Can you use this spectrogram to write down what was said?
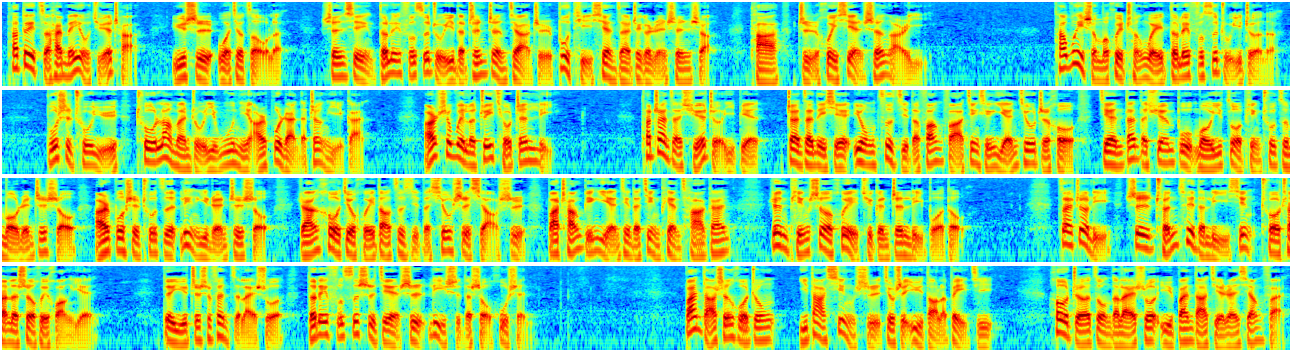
他对此还没有觉察，于是我就走了，深信德雷福斯主义的真正价值不体现在这个人身上，他只会现身而已。他为什么会成为德雷福斯主义者呢？不是出于出浪漫主义污泥而不染的正义感，而是为了追求真理。他站在学者一边。站在那些用自己的方法进行研究之后，简单的宣布某一作品出自某人之手，而不是出自另一人之手，然后就回到自己的修饰小事，把长柄眼镜的镜片擦干，任凭社会去跟真理搏斗。在这里，是纯粹的理性戳穿了社会谎言。对于知识分子来说，德雷福斯事件是历史的守护神。班达生活中一大幸事就是遇到了贝基。后者总的来说与班达截然相反。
